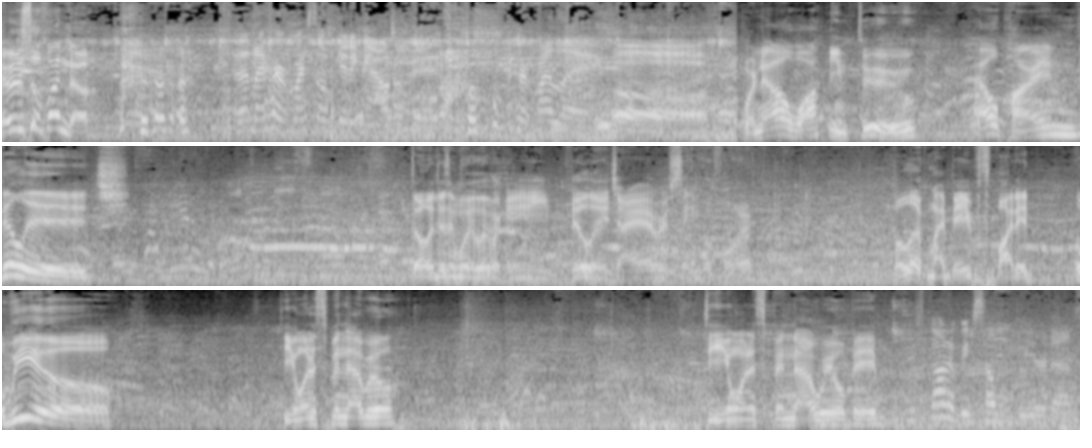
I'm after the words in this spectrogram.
it was so fun though. and then I hurt myself getting out of it. I hurt my leg. Oh. We're now walking through Alpine Village. Though it doesn't really look like any village I ever seen before. But look, my babe spotted a wheel. Do you want to spin that wheel? Do you want to spin that wheel, babe? There's gotta be some weird ass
